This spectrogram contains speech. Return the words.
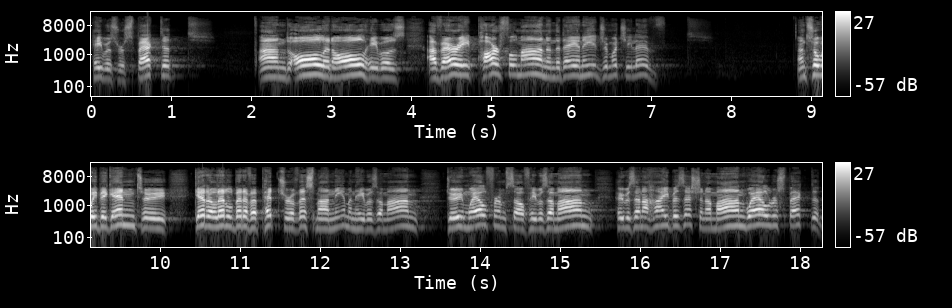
He was respected. And all in all, he was a very powerful man in the day and age in which he lived. And so we begin to get a little bit of a picture of this man Naaman. He was a man doing well for himself. He was a man who was in a high position, a man well respected.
